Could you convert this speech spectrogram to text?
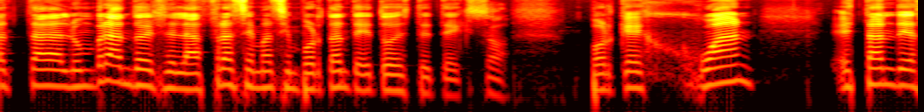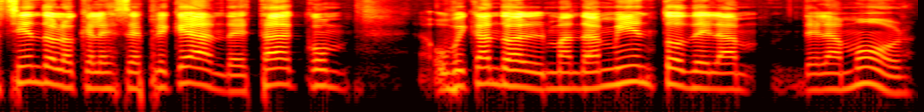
está alumbrando, es la frase más importante de todo este texto. Porque Juan está haciendo lo que les expliqué antes, está ubicando el mandamiento del amor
